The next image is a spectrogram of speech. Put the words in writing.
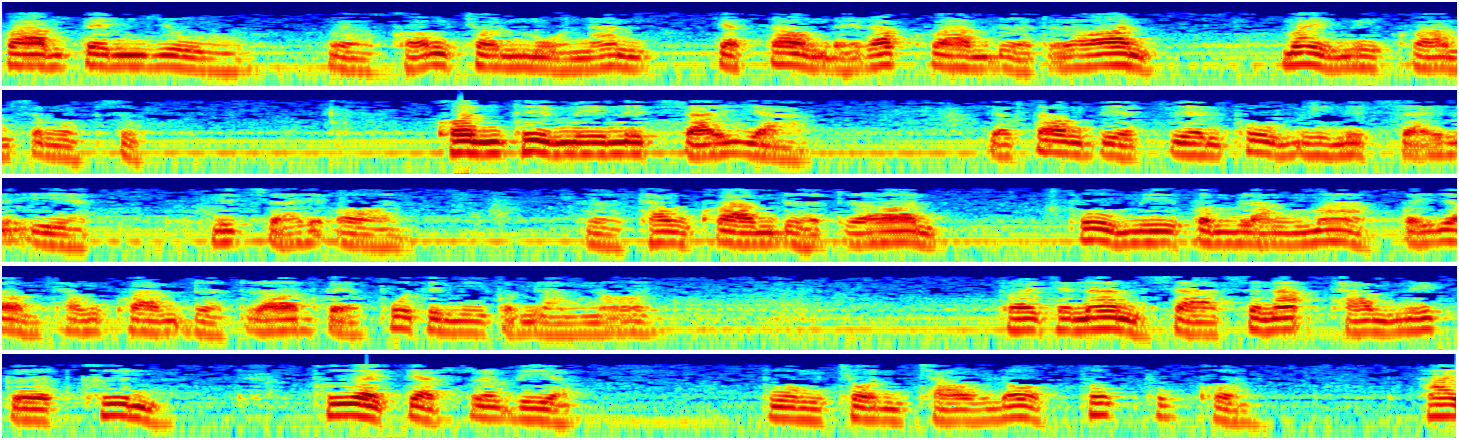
ความเป็นอยู่ของชนหมู่นั้นจะต้องได้รับความเดือดร้อน ไม่มีความสงบสุข คนที่มีนิสัยอยาก จะต้องเบียดเบียนผู้มีนิสัยละเอียด นิสัยอ่อนทำความเดือดร้อน ผู้มีกำลังมากก็ย่อมทำความเดือดร้อนแก่ผู้ที่มีกำลังน้อย เพราะฉะนั้นศาสนธรรมนี้เกิดขึ้น เพื่อจัดระเบียบปวงชนชาวโลกทุกทุกคน ให้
